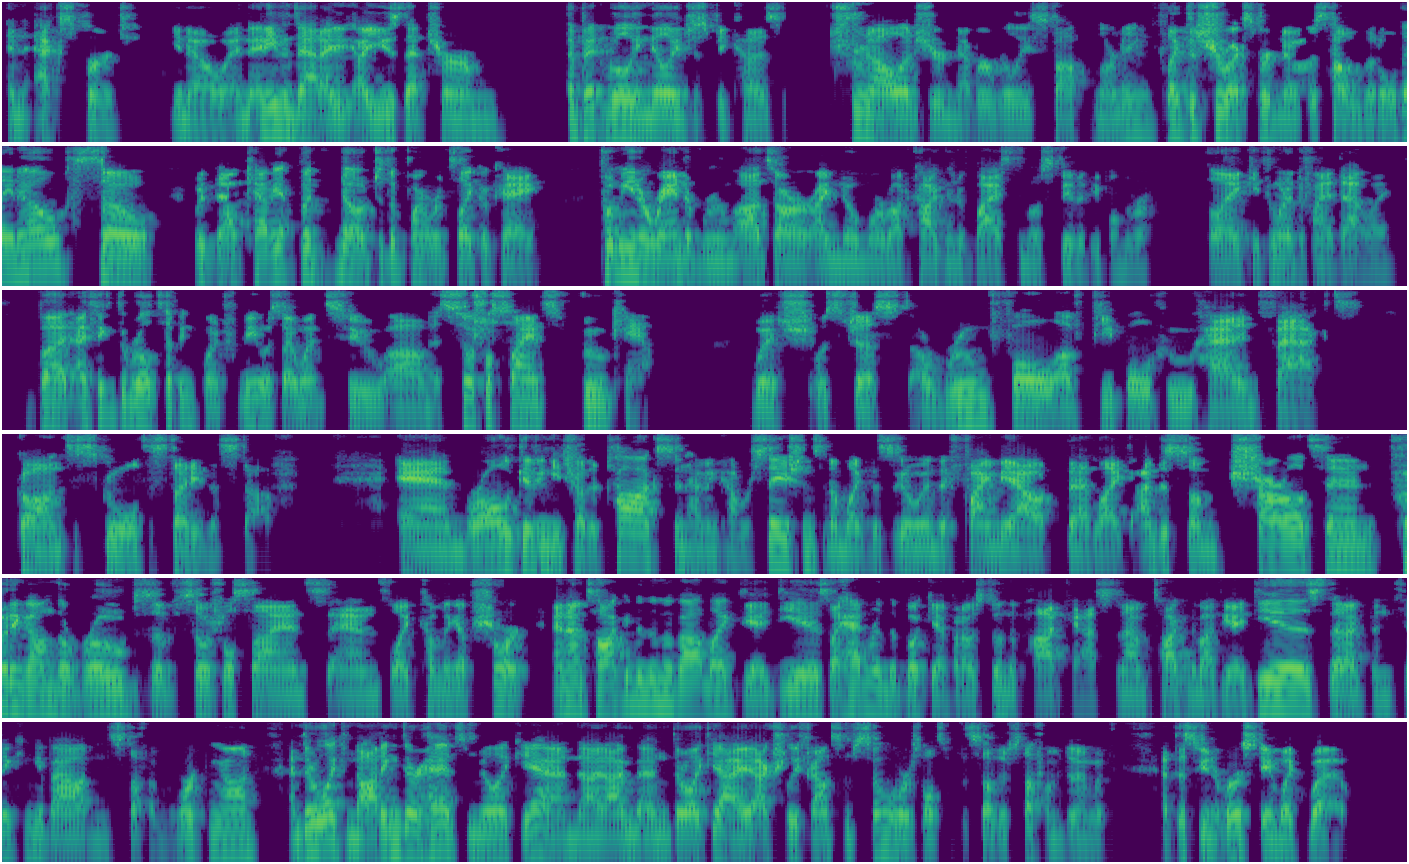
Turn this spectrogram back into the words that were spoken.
an expert, you know, and, and even that, I, I use that term a bit willy nilly just because true knowledge, you're never really stopped learning. Like the true expert knows how little they know. So with that caveat, but no, to the point where it's like, okay, put me in a random room. Odds are I know more about cognitive bias than most of the other people in the room. Like if you want to define it that way. But I think the real tipping point for me was I went to um, a social science foo camp which was just a room full of people who had, in fact, gone to school to study this stuff and we're all giving each other talks and having conversations. And I'm like, this is going to when they find me out that like I'm just some charlatan putting on the robes of social science and like coming up short. And I'm talking to them about like the ideas. I hadn't written the book yet, but I was doing the podcast and I'm talking about the ideas that I've been thinking about and stuff I've been working on. And they're like nodding their heads and they're like, yeah. And I, am and they're like, yeah, I actually found some similar results with this other stuff I'm doing with at this university. I'm like, well,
